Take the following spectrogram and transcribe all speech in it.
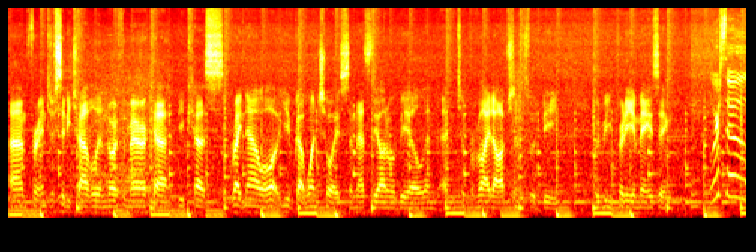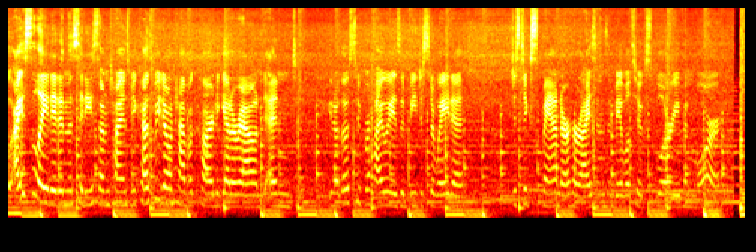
um, for intercity travel in North America because right now all, you've got one choice and that's the automobile and, and to provide options would be would be pretty amazing. We're so isolated in the city sometimes because we don't have a car to get around and you know those super highways would be just a way to just expand our horizons and be able to explore even more.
